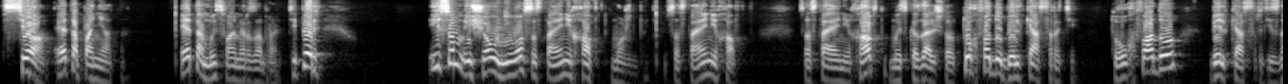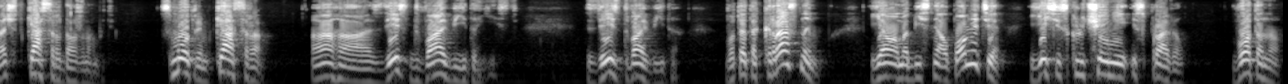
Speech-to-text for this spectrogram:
Все, это понятно. Это мы с вами разобрали. Теперь исм еще у него состояние хафт может быть. Состояние хафт. Состояние хафт мы сказали, что тухфаду бель кясрати. Тухфаду бель кясрати. Значит кясра должна быть. Смотрим. Кясра. Ага, здесь два вида есть. Здесь два вида. Вот это красным, я вам объяснял, помните, есть исключение из правил. Вот оно.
